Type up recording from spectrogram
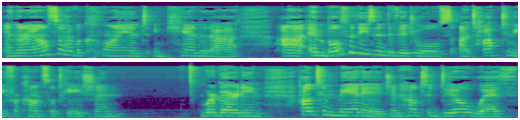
And then I also have a client in Canada. Uh, and both of these individuals uh, talk to me for consultation regarding how to manage and how to deal with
